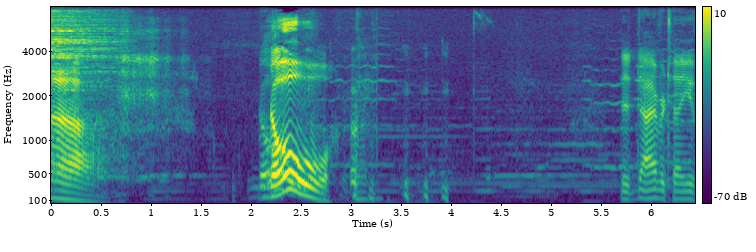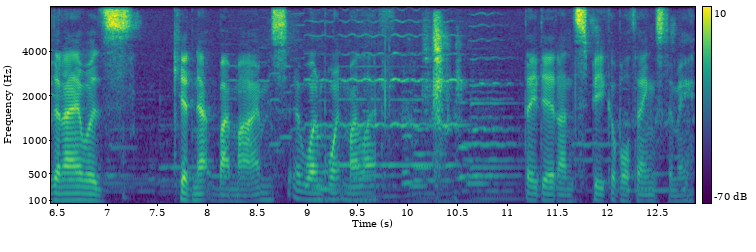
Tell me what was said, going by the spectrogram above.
Ah. No. Did I ever tell you that I was kidnapped by mimes at one point in my life? They did unspeakable things to me.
